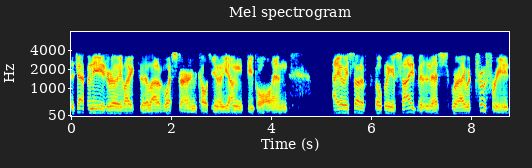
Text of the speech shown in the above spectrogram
the Japanese really liked a lot of Western culture, you know, young people, and I always thought of opening a side business where I would proofread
